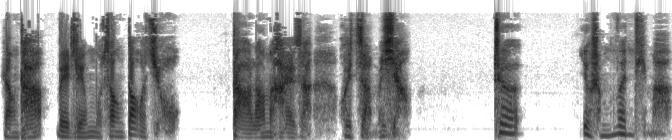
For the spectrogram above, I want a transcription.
让他为铃木桑倒酒。大郎的孩子会怎么想？这有什么问题吗？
